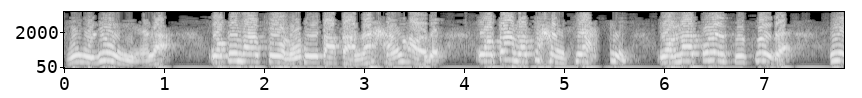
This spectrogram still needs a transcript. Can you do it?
十五六年了。我跟他说罗台长法门很好的，我爸呢是很相信，我妈不认识字的，念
